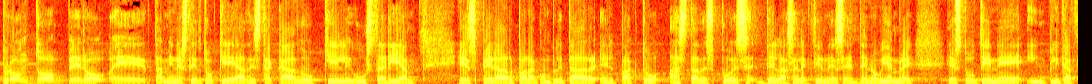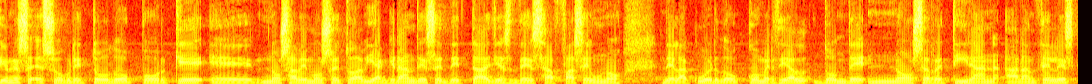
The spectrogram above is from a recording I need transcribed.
pronto, pero también es cierto que ha destacado que le gustaría esperar para completar el pacto hasta después de las elecciones de noviembre. Esto tiene implicaciones eh, sobre todo porque eh, no sabemos eh, todavía grandes detalles de esa fase 1 del acuerdo comercial donde no se retiran aranceles,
